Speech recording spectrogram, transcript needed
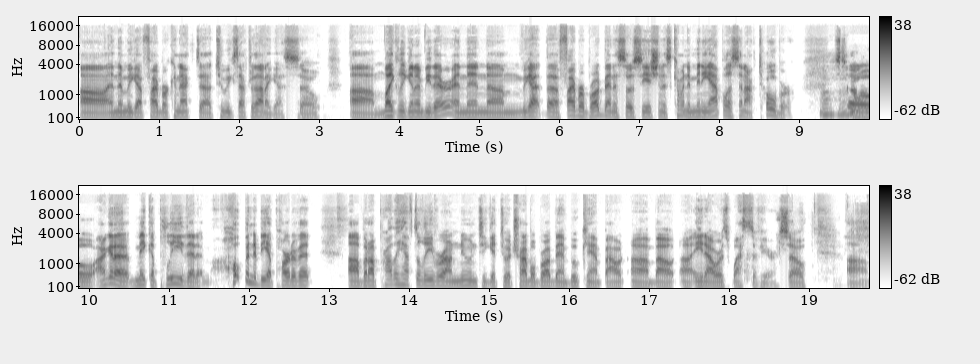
Uh, and then we got Fiber Connect uh, two weeks after that, I guess. So um, likely going to be there. And then um, we got the Fiber Broadband Association is coming to Minneapolis in October. Mm-hmm. So I'm gonna make a plea that I'm hoping to be a part of it, uh, but I'll probably have to leave around noon to get to a tribal broadband boot camp out uh, about uh, eight hours west of here. So. Um,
